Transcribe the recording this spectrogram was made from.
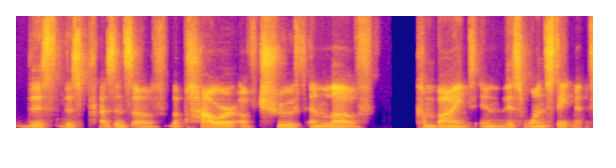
this, this presence of the power of truth and love combined in this one statement.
